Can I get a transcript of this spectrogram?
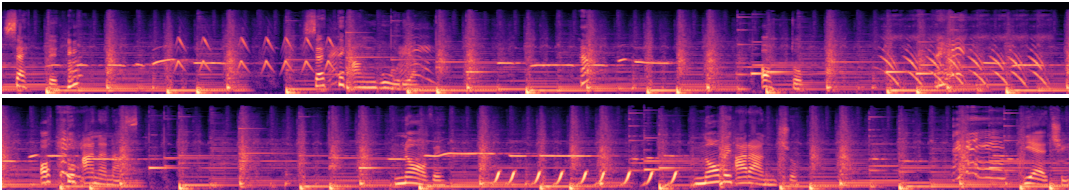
Sette. Sette anguria. Otto. Otto ananas. Nove. Nove arancio. Dieci.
